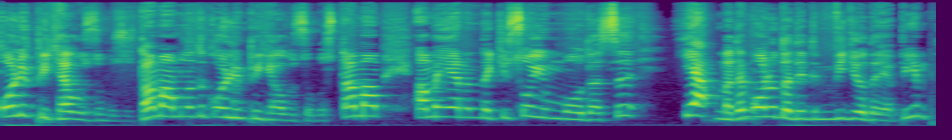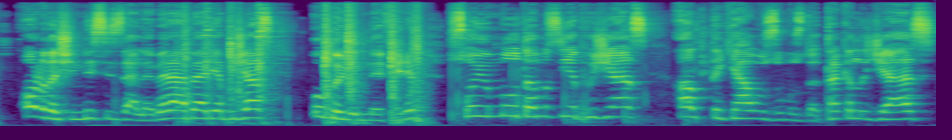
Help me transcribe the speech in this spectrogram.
Olimpik havuzumuzu tamamladık. Olimpik havuzumuz tamam ama yanındaki soyunma odası yapmadım. Onu da dedim videoda yapayım. Onu da şimdi sizlerle beraber yapacağız. Bu bölümde efendim soyunma odamızı yapacağız. Alttaki havuzumuzda takılacağız.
